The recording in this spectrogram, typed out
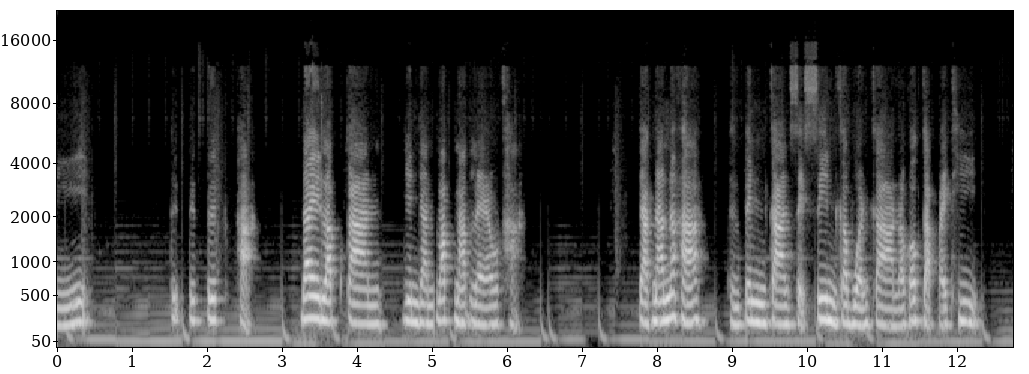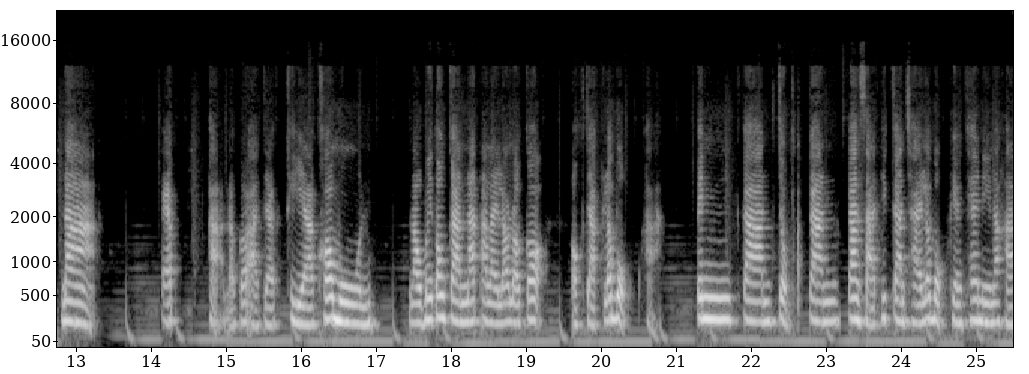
นี้ตึ๊ดตึ๊ดตึ๊ดค่ะ ได้รับการยืนยันรับนัดแล้วค่ะ จากนั้นนะคะ ถือเป็นการเสร็จสิ้นกระบวนการ แล้วก็กลับไปที่หน้าแอปค่ะ แล้วก็อาจจะเคลียร์ข้อมูล เราไม่ต้องการนัดอะไรแล้วเราก็ออกจากระบบค่ะ เป็นการจบการการสาธิตการใช้ระบบเพียงแค่นี้นะคะ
